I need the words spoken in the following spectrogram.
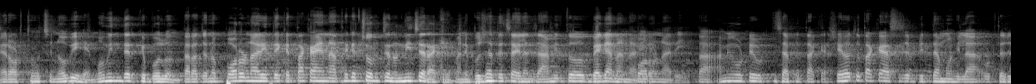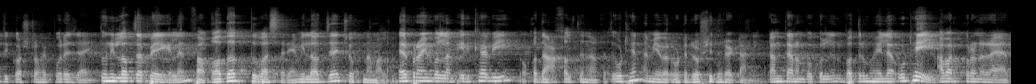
এর অর্থ হচ্ছে, নবী হে, মুমিনদেরকে বলুন, তারা যেন পরনারী দেখে তাকায় না থেকে চোখ যেন নিচে রাখে। মানে বুঝাতে চাইলেন যে আমি তো বেগানা নারী। পরনারী তা আমি উঠে উঠতেছি আপনি তাকায় সে হয়তো তাকায় আছে যে বৃদ্ধা মহিলা উঠতে যদি কষ্ট হয় পড়ে যায়। উনি লজ্জা পেয়ে গেলেন। বা গদত্তু বাসারি আমি লজ্জায় চোখ নামালাম। এরপর আমি বললাম ইরখাবি ওকদা আকালতে না ওঠেন আমি আবার ওটে রশি ধরে টানি। টানতে আরম্ভ করলেন ভদ্র মহিলা উঠেই আবার করোনার আয়াত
